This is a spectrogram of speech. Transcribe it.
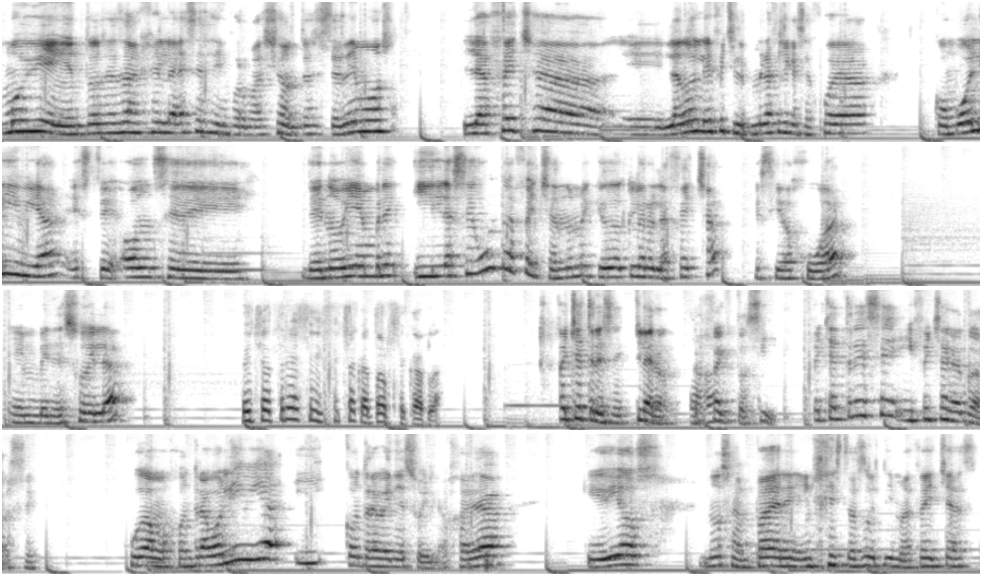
Muy bien, entonces Ángela, esa es la información. Entonces tenemos la fecha, eh, la doble fecha, la primera fecha que se juega con Bolivia, este 11 de, de noviembre, y la segunda fecha, no me quedó claro la fecha que se iba a jugar en Venezuela. Fecha 13 y fecha 14, Carla. Fecha 13, claro, Ajá. perfecto, sí. Fecha 13 y fecha 14. Jugamos contra Bolivia y contra Venezuela. Ojalá que Dios nos ampare en estas últimas fechas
